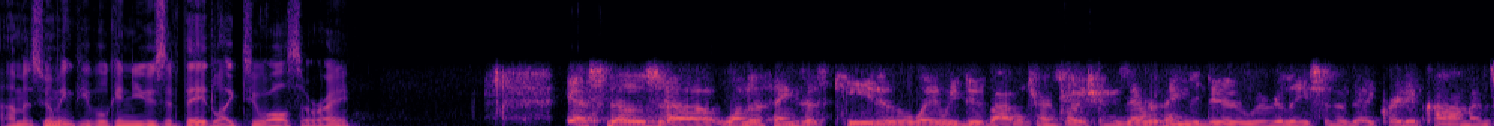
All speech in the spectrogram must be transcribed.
I'm assuming people can use if they'd like to, also, right? Yes, those. Uh, one of the things that's key to the way we do Bible translation is everything we do we release into the Creative Commons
